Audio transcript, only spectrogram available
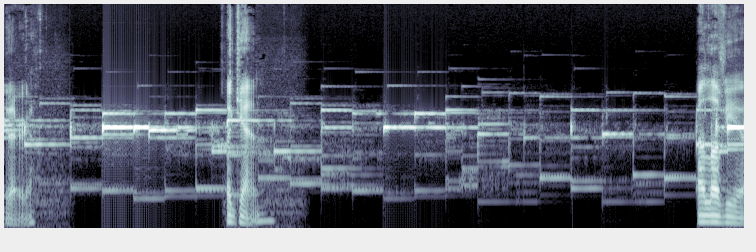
There we go. Again. I love you.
